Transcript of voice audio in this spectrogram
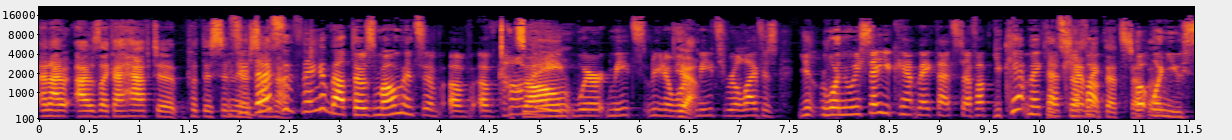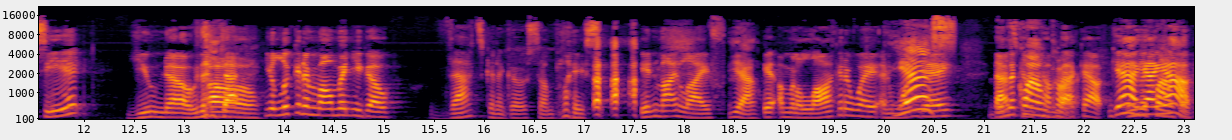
and I, I was like, I have to put this in See, there that's somehow. the thing about those moments of, of, of comedy all- where it meets, you know, where Yeah. it meets real life is you, when we say you can't make that stuff up, you can't make that You stuff can't up. make that stuff but up. when you see it, you know that, Oh. that you look at a moment, you go, that's going to go someplace in my life. Yeah. I'm going to lock it away, and one yes. day in that's the clown come car. back out. Yeah, the yeah, yeah. car.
